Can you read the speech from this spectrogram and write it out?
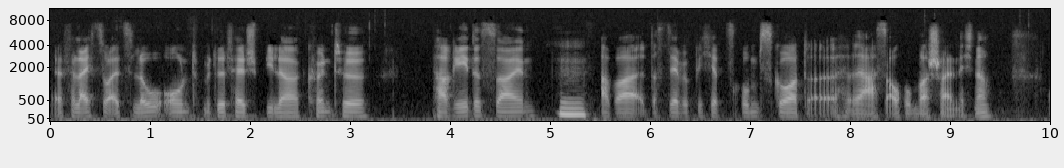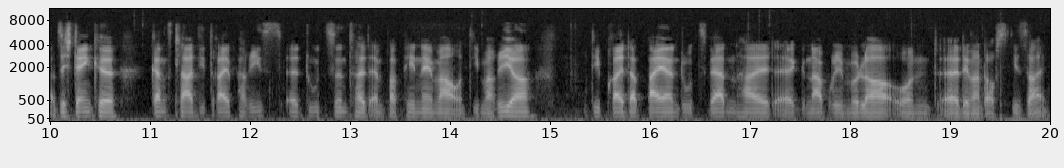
Äh, vielleicht so als Low-Owned Mittelfeldspieler könnte Paredes sein. Mhm. Aber dass der wirklich jetzt rumscored, äh, ja, ist auch unwahrscheinlich, ne? Also ich denke, ganz klar die drei Paris-Dudes sind halt Mbappé, Neymar und die Maria. Die Bayern-Dudes werden halt äh, Gnabry, Müller und äh, Lewandowski sein.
